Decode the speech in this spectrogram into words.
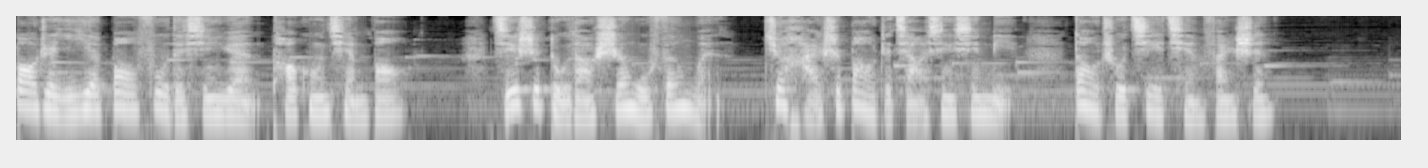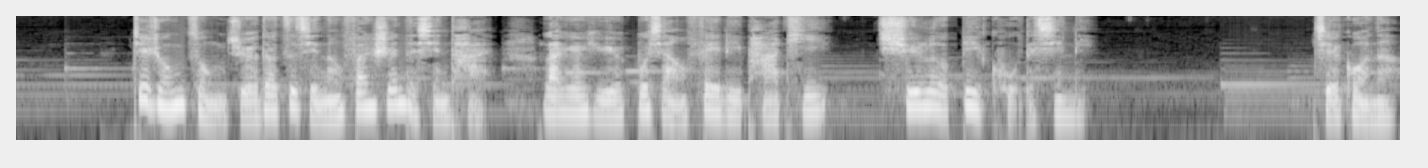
抱着一夜暴富的心愿掏空钱包，即使赌到身无分文，却还是抱着侥幸心理到处借钱翻身。这种总觉得自己能翻身的心态，来源于不想费力爬梯、趋乐避苦的心理。结果呢，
